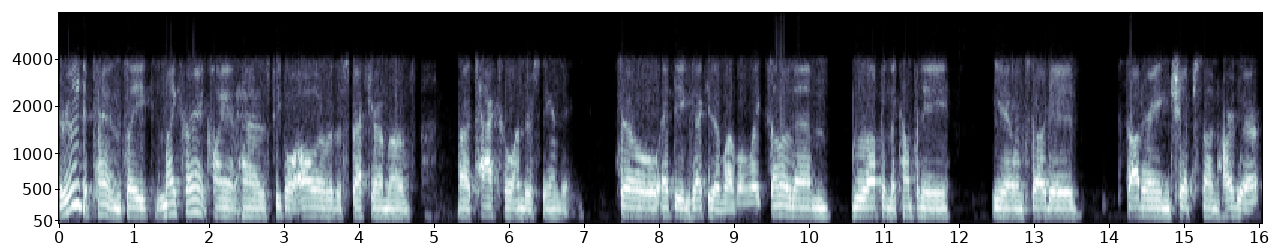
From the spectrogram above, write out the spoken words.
It really depends. Like my current client has people all over the spectrum of uh, tactical understanding. So at the executive level, like some of them grew up in the company, you know, and started soldering chips on hardware,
